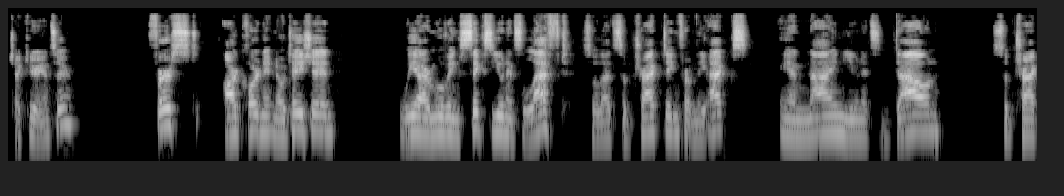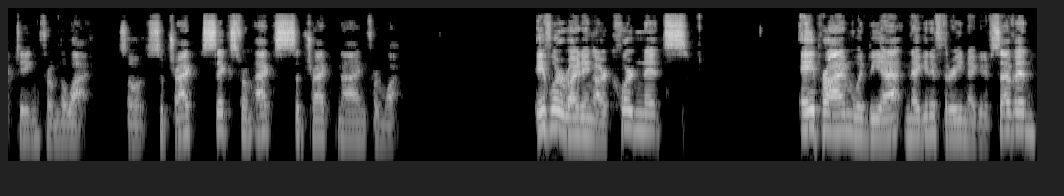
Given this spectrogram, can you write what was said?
Check your answer. First, our coordinate notation, we are moving six units left, so that's subtracting from the x, and nine units down, subtracting from the y. So subtract six from x, subtract nine from y. If we're writing our coordinates, a prime would be at negative 3, negative 7.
